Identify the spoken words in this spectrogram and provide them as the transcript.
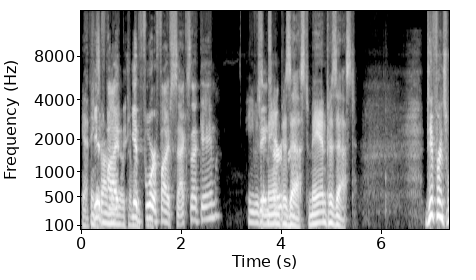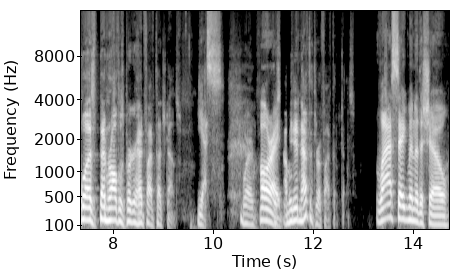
yeah, I think he had five. He had four or five sacks that game. He was James man Harrison. possessed. Man possessed. Difference was Ben Roethlisberger had five touchdowns. Yes. Where all right. I mean, he didn't have to throw five touchdowns. Last segment of the show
